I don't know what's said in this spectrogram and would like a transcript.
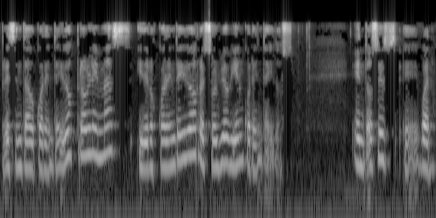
presentado 42 problemas y de los 42 resolvió bien 42. Entonces, eh, bueno,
